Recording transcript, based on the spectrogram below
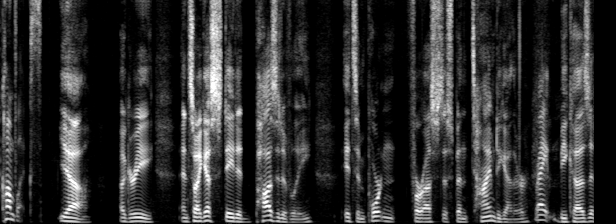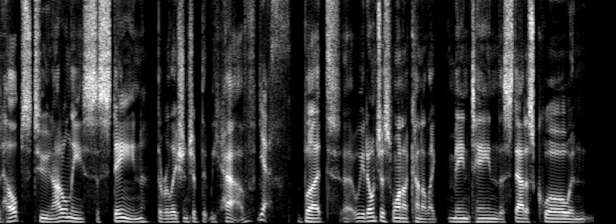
conflicts. Yeah, agree. And so I guess stated positively, it's important for us to spend time together Right. because it helps to not only sustain the relationship that we have, Yes. but uh, we don't just want to kind of like maintain the status quo and,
